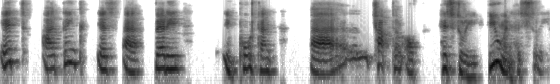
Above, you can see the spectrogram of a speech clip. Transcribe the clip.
It, I think, is a very important uh, chapter of history, human history.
